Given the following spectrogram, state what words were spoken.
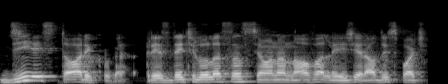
Dia histórico, cara. Presidente Lula sanciona a nova Lei Geral do Esporte.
